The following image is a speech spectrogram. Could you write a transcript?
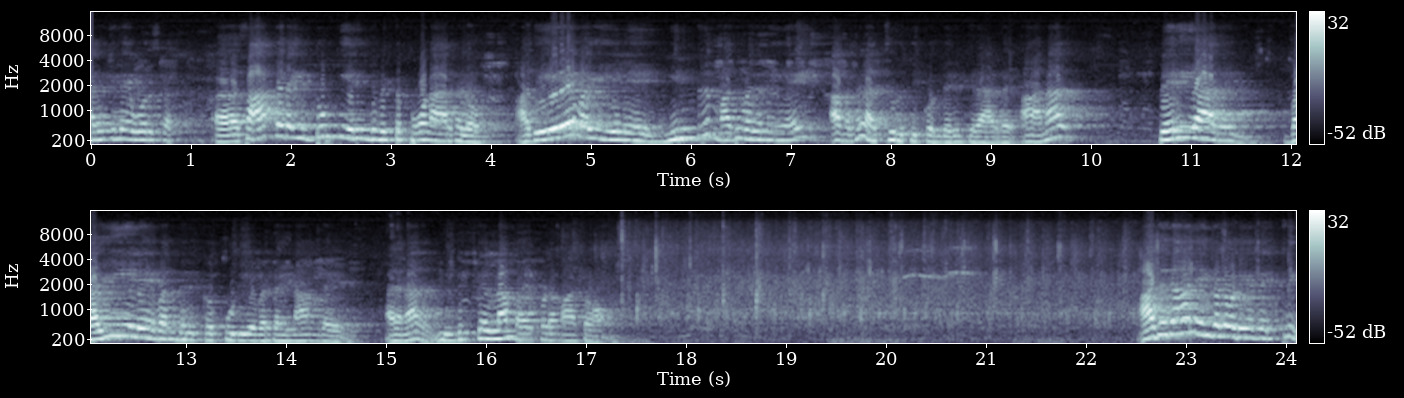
அருகிலே ஒரு சாக்கடையில் தூக்கி எறிந்து விட்டு போனார்களோ அதே வழியிலே இன்று மதுவதனையை அவர்கள் அச்சுறுத்தி கொண்டிருக்கிறார்கள். ஆனால் பெரியாரின் வழியிலே வந்திருக்கக்கூடியவர்கள் நாங்கள். அதனால் இதுக்கெல்லாம் பயப்பட மாட்டோம். அதுதான் எங்களுடைய வெற்றி.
